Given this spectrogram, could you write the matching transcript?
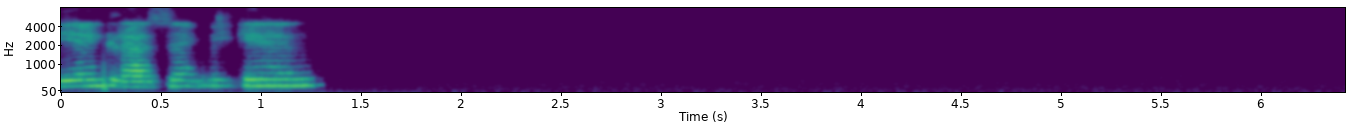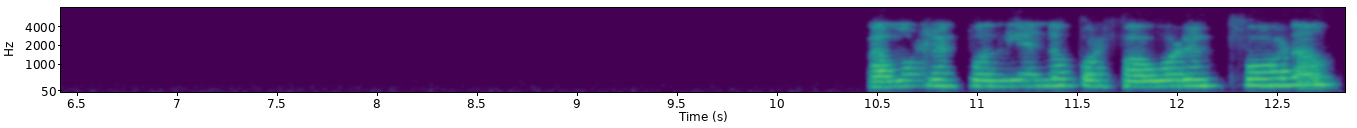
Bien, gracias, Miguel. Vamos respondiendo, por favor, el foro.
